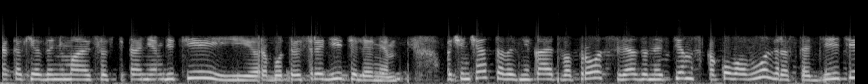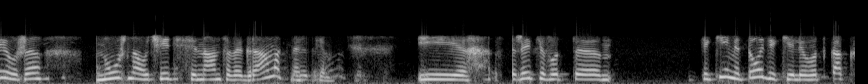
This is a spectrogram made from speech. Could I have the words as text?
Так как я занимаюсь воспитанием детей и работаю с родителями, очень часто возникает вопрос, связанный с тем, с какого возраста детей уже нужно учить финансовой грамотности. И скажите, вот э, какие методики или вот как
